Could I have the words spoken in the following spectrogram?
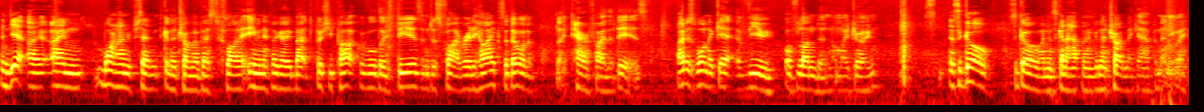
And yeah, I, I'm 100% going to try my best to fly it, even if I go back to Bushy Park with all those deers and just fly really high, because I don't want to like terrify the deers. I just want to get a view of London on my drone. It's, it's a goal. It's a goal and it's going to happen. I'm going to try and make it happen anyway.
